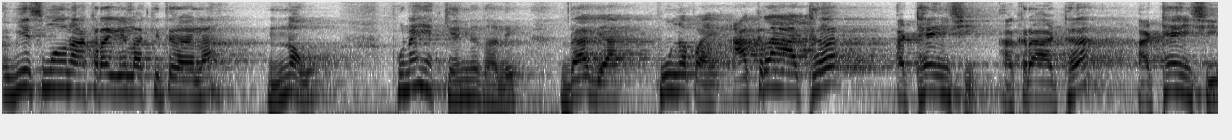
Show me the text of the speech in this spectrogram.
वीस मधून अकरा गेला किती राहिला? नऊ. पुन्हा एक्क्याण्णव झाले दाद्या पुन्हा पाय. अकरा आठ अठ्ठ्याऐंशी अकरा आठ अठ्ठ्याऐंशी.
